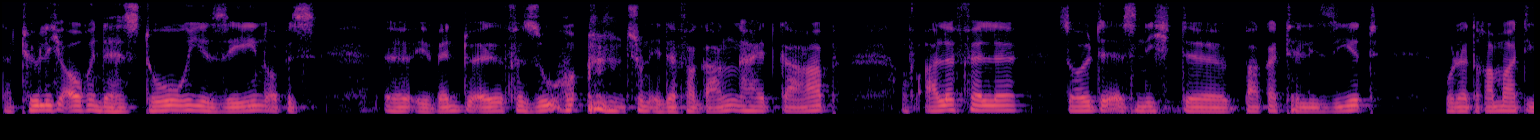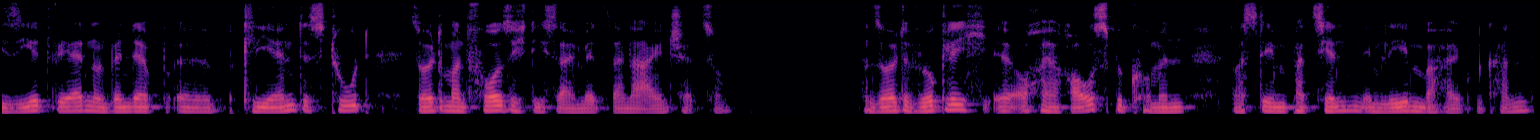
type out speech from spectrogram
Natürlich auch in der Historie sehen, ob es äh, eventuell Versuche schon in der Vergangenheit gab. Auf alle Fälle sollte es nicht äh, bagatellisiert oder dramatisiert werden und wenn der äh, Klient es tut, sollte man vorsichtig sein mit seiner Einschätzung. Man sollte wirklich äh, auch herausbekommen, was dem Patienten im Leben behalten kann,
